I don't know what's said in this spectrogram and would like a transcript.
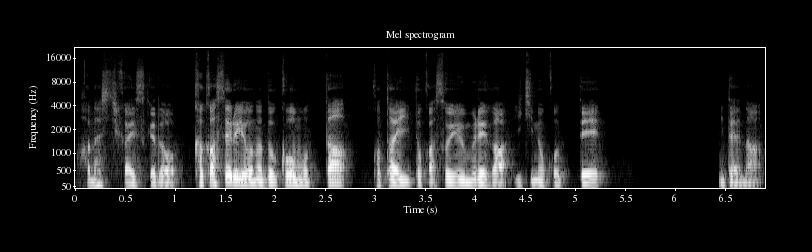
話近いですけど書かせるような毒を持った個体とかそういう群れが生き残ってみたいな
